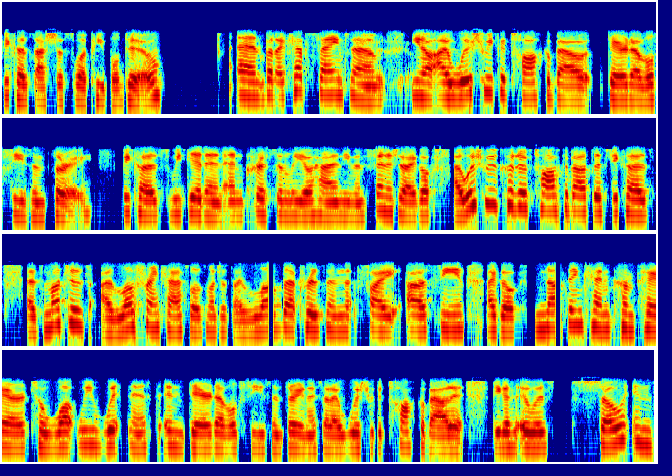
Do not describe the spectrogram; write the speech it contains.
because that's just what people do. And but I kept saying to him, you know, I wish we could talk about Daredevil season three because we didn't and Chris and Leo hadn't even finished it. I go, I wish we could have talked about this because as much as I love Frank Castle, as much as I love that prison fight uh scene, I go, nothing can compare to what we witnessed in Daredevil season three and I said I wish we could talk about it because it was so insane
